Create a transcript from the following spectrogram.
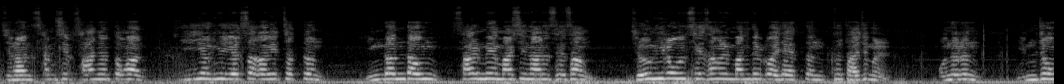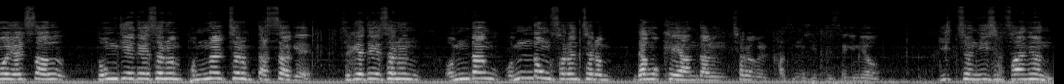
지난 34년 동안 이영일 열사가 외쳤던 인간다운 삶의 맛이 나는 세상, 정의로운 세상을 만들고자 했던 그 다짐을 오늘은 임종호 열사의 동지에 대해서는 봄날처럼 따스하게 적에 대해서는 엄당, 엄동설한처럼 냉혹해야 한다는 철학을 가슴 깊이 새기며 2024년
